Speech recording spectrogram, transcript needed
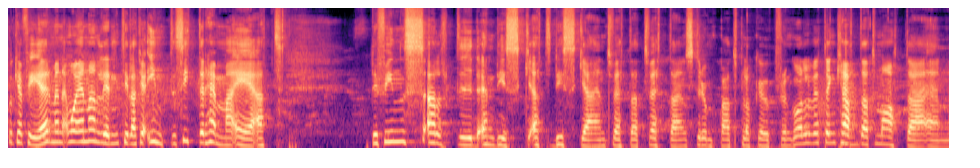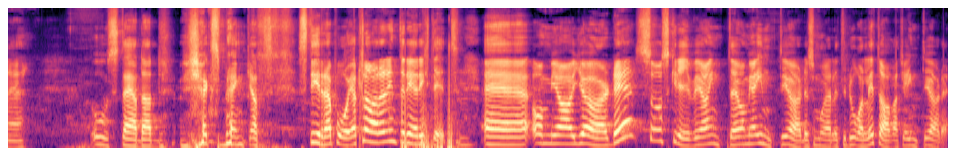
på kaféer, men och en anledning till att jag inte sitter hemma är att det finns alltid en disk att diska, en tvätt att tvätta, en strumpa att plocka upp från golvet, en katt att mata, en eh, ostädad köksbänk att stirra på. Jag klarar inte det riktigt. Eh, om jag gör det så skriver jag inte, om jag inte gör det så mår jag lite dåligt av att jag inte gör det.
